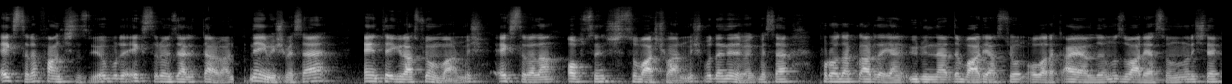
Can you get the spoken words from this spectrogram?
Extra functions diyor. Burada ekstra özellikler var. Neymiş mesela? entegrasyon varmış. Ekstradan option swatch varmış. Bu da ne demek? Mesela product'larda yani ürünlerde varyasyon olarak ayarladığımız varyasyonlar işte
